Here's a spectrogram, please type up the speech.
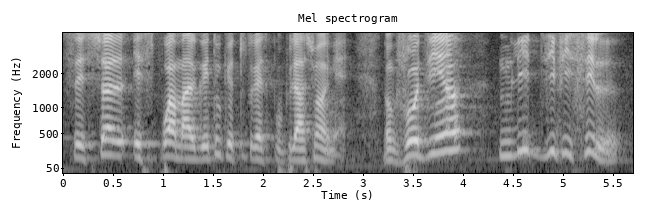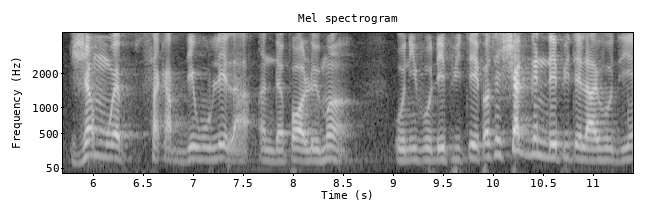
c'est seul espoir malgré tout que toute reste population a Donc, je dis, li difficile, j'aime web ça cap déroulé là, en de parlement, au niveau député. Parce que chaque député là, je dis,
